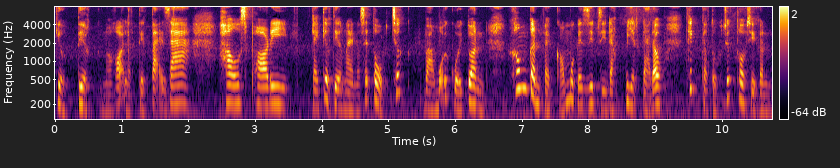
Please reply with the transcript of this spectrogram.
kiểu tiệc nó gọi là tiệc tại gia, house party. Cái kiểu tiệc này nó sẽ tổ chức vào mỗi cuối tuần. Không cần phải có một cái dịp gì đặc biệt cả đâu. Thích cả tổ chức thôi, chỉ cần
